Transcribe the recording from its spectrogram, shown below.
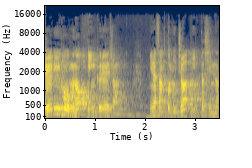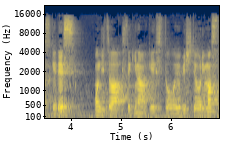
ュエリーホームのインクルージョン。皆さんこんにちは新田慎之介です。本日は素敵なゲストをお呼びしております。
